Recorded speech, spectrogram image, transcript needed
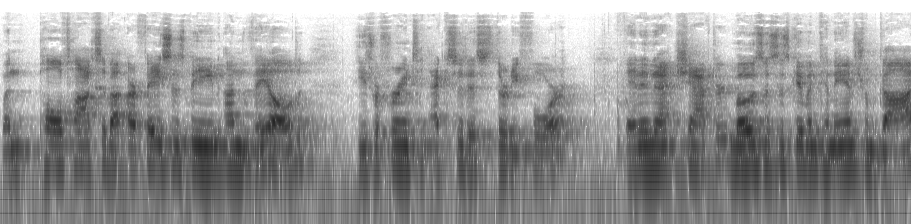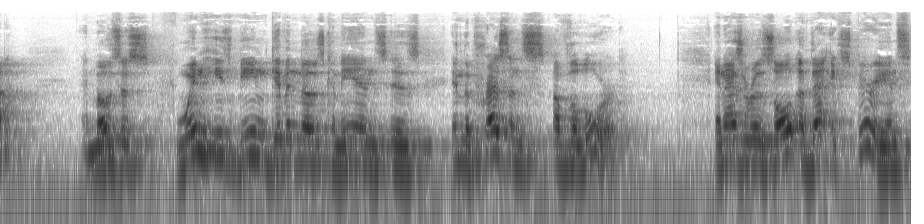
When Paul talks about our faces being unveiled, he's referring to Exodus 34. And in that chapter, Moses is given commands from God. And Moses, when he's being given those commands, is in the presence of the Lord. And as a result of that experience,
